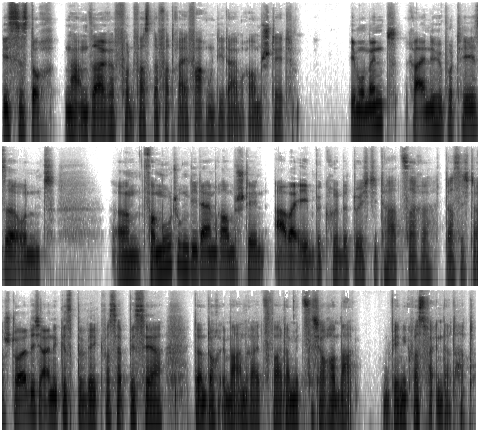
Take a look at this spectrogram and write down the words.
ist es doch eine Ansage von fast einer Verdreifachung, die da im Raum steht. Im Moment reine Hypothese und ähm, Vermutungen, die da im Raum stehen, aber eben begründet durch die Tatsache, dass sich da steuerlich einiges bewegt, was ja bisher dann doch immer Anreiz war, damit sich auch am Markt ein wenig was verändert hat.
